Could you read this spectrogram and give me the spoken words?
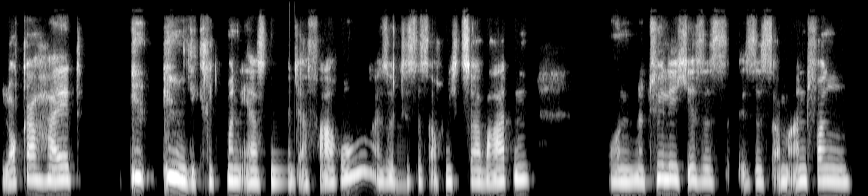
Lockerheit, die kriegt man erst mit Erfahrung. Also mhm. das ist auch nicht zu erwarten. Und natürlich ist es, ist es am Anfang,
